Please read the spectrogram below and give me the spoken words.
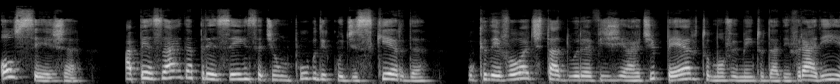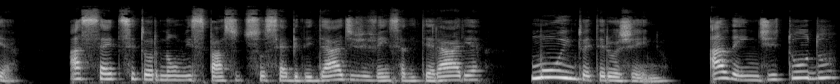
Ou seja, Apesar da presença de um público de esquerda, o que levou a ditadura a vigiar de perto o movimento da livraria, a SET se tornou um espaço de sociabilidade e vivência literária muito heterogêneo. Além de tudo,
